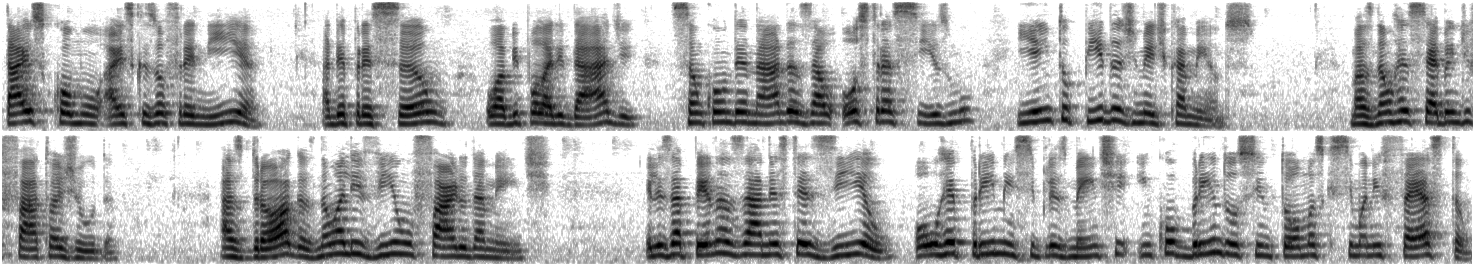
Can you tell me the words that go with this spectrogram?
tais como a esquizofrenia, a depressão ou a bipolaridade, são condenadas ao ostracismo e entupidas de medicamentos, mas não recebem de fato ajuda. As drogas não aliviam o fardo da mente. Eles apenas a anestesiam ou reprimem simplesmente encobrindo os sintomas que se manifestam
